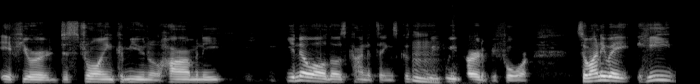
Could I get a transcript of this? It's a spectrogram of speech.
if you're destroying communal harmony, you know all those kind of things because mm. we, have heard it before. So anyway, he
